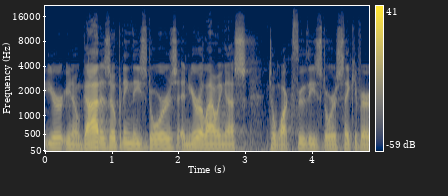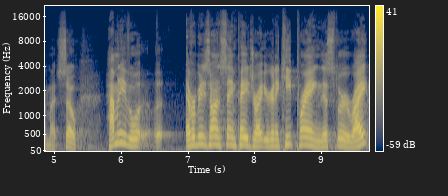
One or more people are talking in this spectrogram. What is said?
you're, you know, God is opening these doors and you're allowing us to walk through these doors. Thank you very much. So, how many of you, uh, everybody's on the same page, right? You're going to keep praying this through, right?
